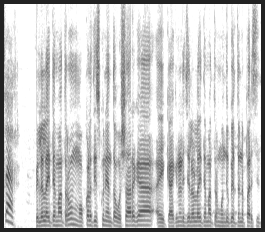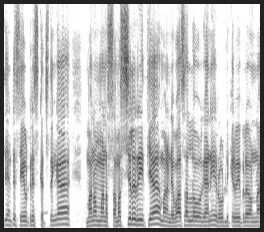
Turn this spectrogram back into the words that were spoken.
సార్ పిల్లలు అయితే మాత్రం మొక్కలు తీసుకుని ఎంతో హుషారుగా ఈ కాకినాడ జిల్లాలో అయితే మాత్రం ముందుకు వెళ్తున్న పరిస్థితి. అంటే సేవ్ ట్రీస్ ఖచ్చితంగా మనం మన సమస్యల రీత్యా మన నివాసాల్లో కానీ రోడ్లకి ఇరువైపులా ఉన్న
